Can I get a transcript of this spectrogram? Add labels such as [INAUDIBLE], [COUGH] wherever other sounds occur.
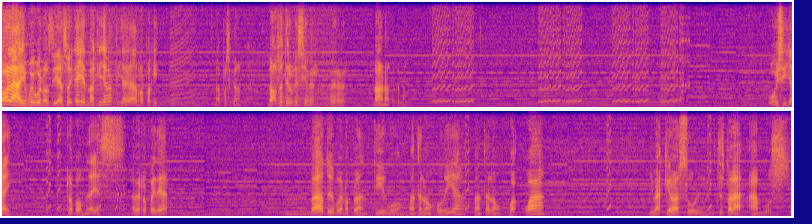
Hola y muy buenos días, soy Ey, Maki, ¿ya, ya ropa aquí? No, parece que no. No, espérate, que sí, a ver, a ver, a ver. No, no, creo que no. Uy, sí, ya hay. ¿Ropa o medallas? A ver, ropa idea. Mm, y bueno, pero antiguo. Pantalón judía, pantalón cuacuá. Y vaquero azul. Esto es para ambos.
